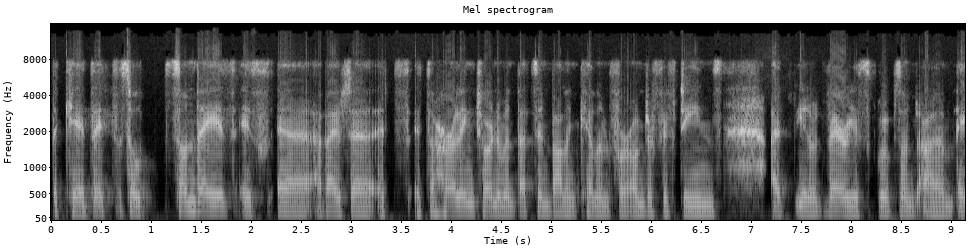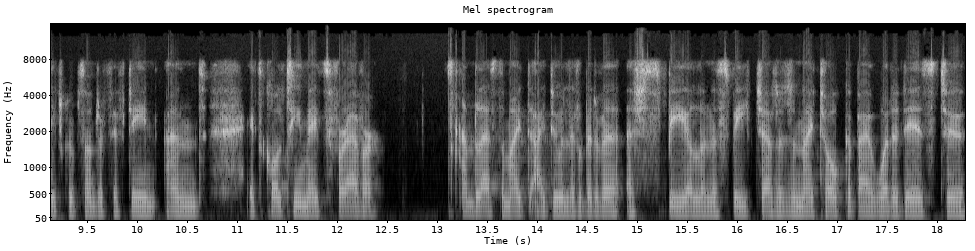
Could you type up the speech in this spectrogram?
the kids. It's, so Sunday is is uh, about a it's it's a hurling tournament that's in Ballinkillen for under 15s, at you know various groups and um, age groups under 15, and it's called Teammates Forever and bless them, I, I do a little bit of a, a spiel and a speech at it, and I talk about what it is to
